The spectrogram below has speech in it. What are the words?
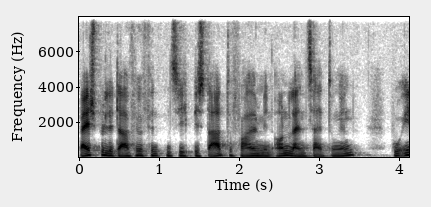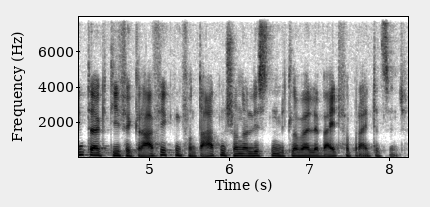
Beispiele dafür finden sich bis dato vor allem in Online-Zeitungen, wo interaktive Grafiken von Datenjournalisten mittlerweile weit verbreitet sind.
